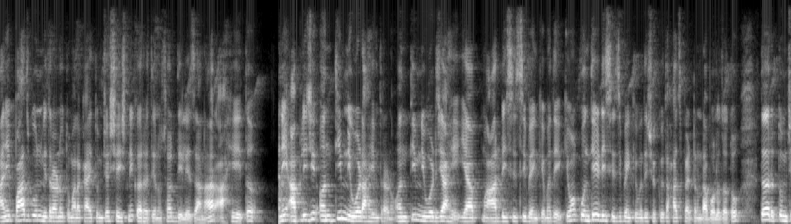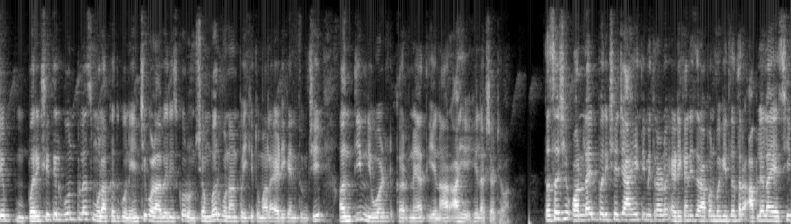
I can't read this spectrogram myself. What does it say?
आणि पाच गुण मित्रांनो तुम्हाला काय तुमच्या शैक्षणिक अर्हतेनुसार दिले जाणार आहेत. आणि आपली जी अंतिम निवड आहे मित्रांनो अंतिम निवड जी आहे या आर डी सी सी बँकेमध्ये किंवा कोणत्याही डी सी सी बँकेमध्ये शक्यतो हाच पॅटर्न राबवला जातो. तर तुमचे परीक्षेतील गुण प्लस मुलाखत गुण यांची गोळाबेरीज करून शंभर गुणांपैकी तुम्हाला या ठिकाणी तुमची अंतिम निवड करण्यात येणार आहे हे लक्षात ठेवा. तसंच ही ऑनलाईन परीक्षा जी आहे ती मित्रांनो या ठिकाणी जर आपण बघितलं तर आपल्याला याची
